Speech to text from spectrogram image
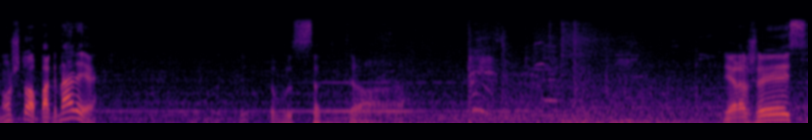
Ну что, погнали? Вот это высота. Держись.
